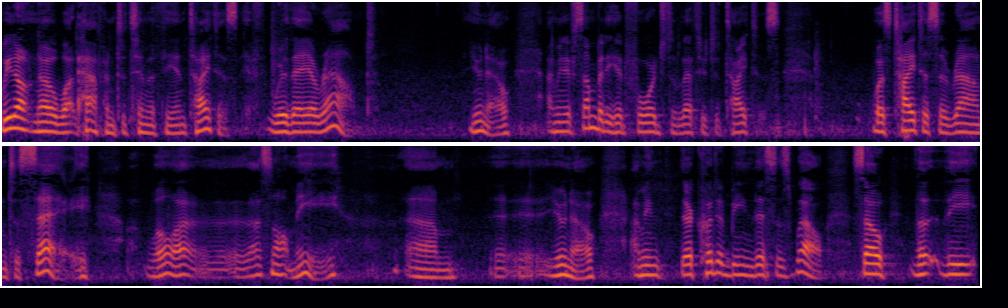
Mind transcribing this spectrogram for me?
we don't know what happened to Timothy and Titus. If, were they around? You know, I mean, if somebody had forged a letter to Titus, was Titus around to say, well, uh, that's not me? Um, you know, I mean, there could have been this as well. So the, the,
